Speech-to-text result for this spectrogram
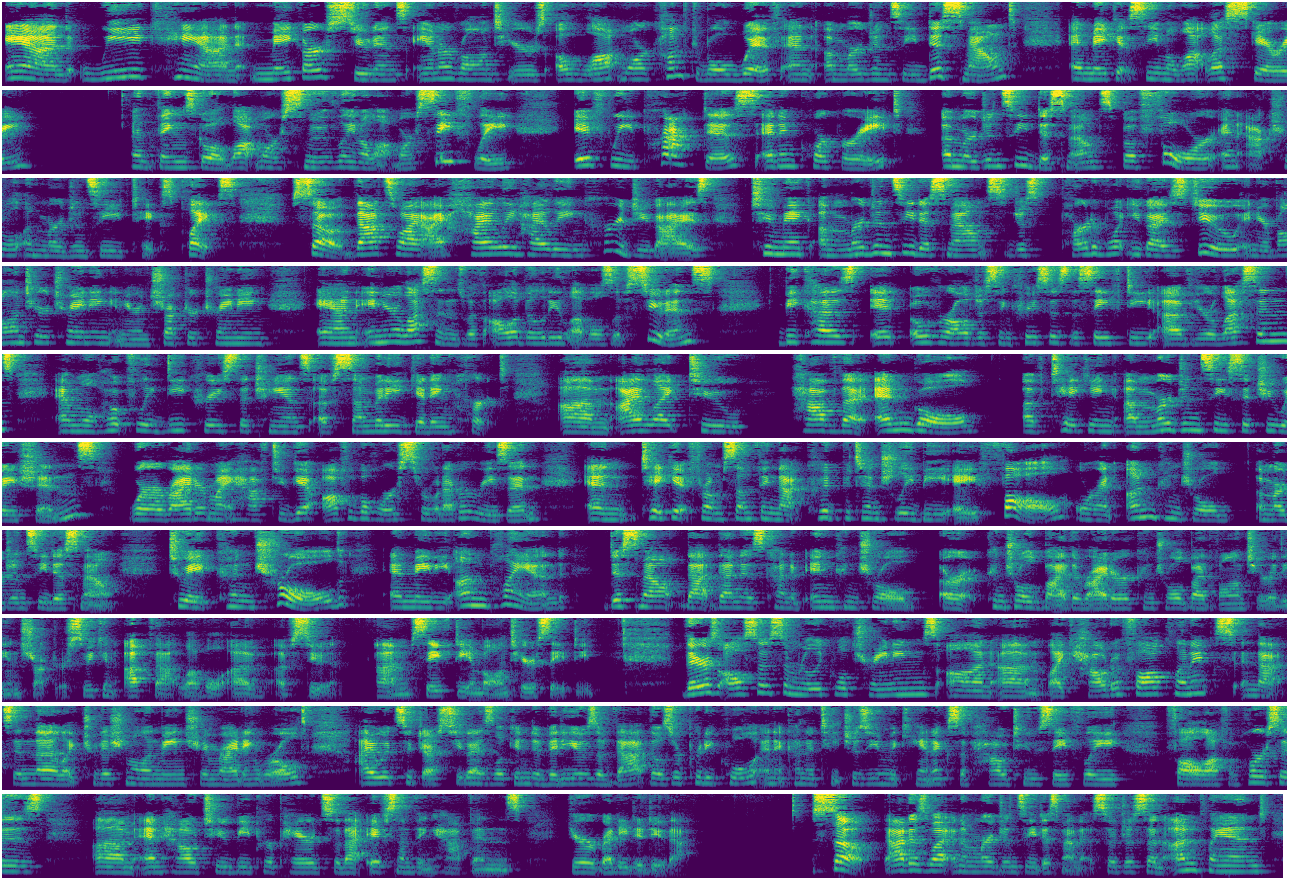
And we can make our students and our volunteers a lot more comfortable with an emergency dismount and make it seem a lot less scary and things go a lot more smoothly and a lot more safely if we practice and incorporate emergency dismounts before an actual emergency takes place. So that's why I highly, highly encourage you guys to make emergency dismounts just part of what you guys do in your volunteer training, in your instructor training, and in your lessons with all ability levels of students because it overall just increases the safety of your lessons and will hopefully decrease the chance of somebody getting hurt. Um, I like to have the end goal of taking emergency situations where a rider might have to get off of a horse for whatever reason and take it from something that could potentially be a fall or an uncontrolled emergency dismount to a controlled and maybe unplanned dismount that then is kind of in control or controlled by the rider, controlled by the volunteer or the instructor. So we can up that level of, of student um, safety and volunteer safety. There's also some really cool trainings on um, like how to fall clinics, and that's in the like traditional and mainstream riding world. I would suggest you guys look into videos of that. Those are pretty cool, and it kind of teaches you mechanics of how to safely fall off of horses um, and how to be prepared so that if something happens, you're ready to do that. So that is what an emergency dismount is. So just an unplanned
